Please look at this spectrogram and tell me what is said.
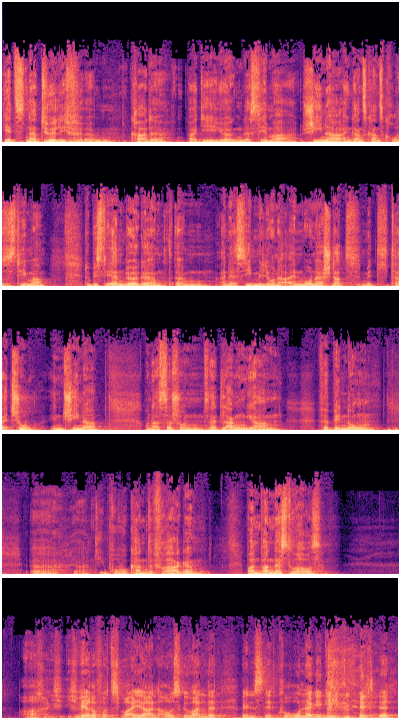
jetzt natürlich ähm, gerade bei dir, Jürgen, das Thema China, ein ganz, ganz großes Thema. Du bist Ehrenbürger ähm, einer sieben Millionen Einwohnerstadt mit Taichu in China und hast da schon seit langen Jahren Verbindungen. Äh, ja, die provokante Frage, wann wanderst du aus? Ach, ich, ich wäre vor zwei Jahren ausgewandert, wenn es nicht Corona gegeben hätte,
